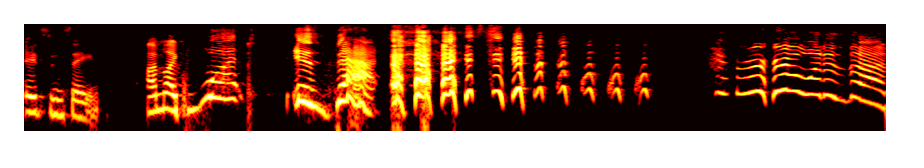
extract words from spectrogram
It's insane. I'm like, what is that? I see it. For real, what is that?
